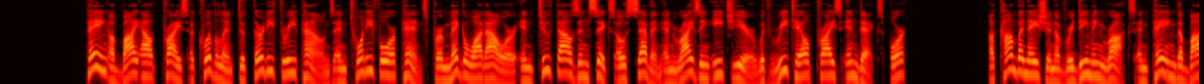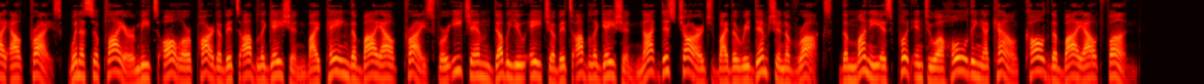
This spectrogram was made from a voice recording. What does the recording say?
paying a buyout price equivalent to £33.24 per megawatt-hour in 2006–07 and rising each year with retail price index, or a combination of redeeming ROCs and paying the buy-out price, when a supplier meets all or part of its obligation by paying the buy-out price for each MWH of its obligation not discharged by the redemption of ROCs, the money is put into a holding account called the buy-out fund.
